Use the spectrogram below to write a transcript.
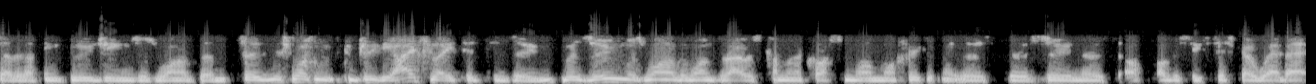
servers. I think BlueJeans was one of them. So this wasn't completely isolated to Zoom, but Zoom was one of the ones that I was coming across more and more frequently. There was, there was Zoom, there was obviously Cisco WebEx,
